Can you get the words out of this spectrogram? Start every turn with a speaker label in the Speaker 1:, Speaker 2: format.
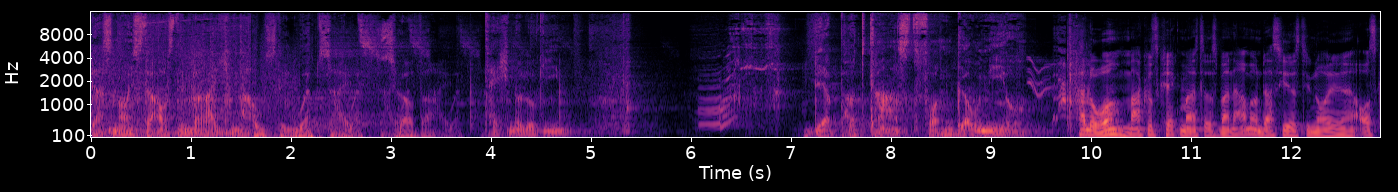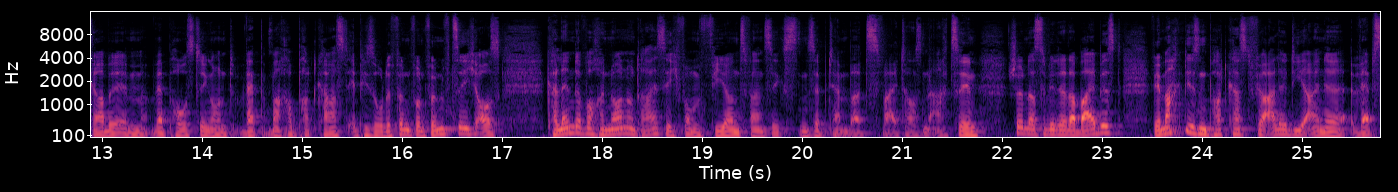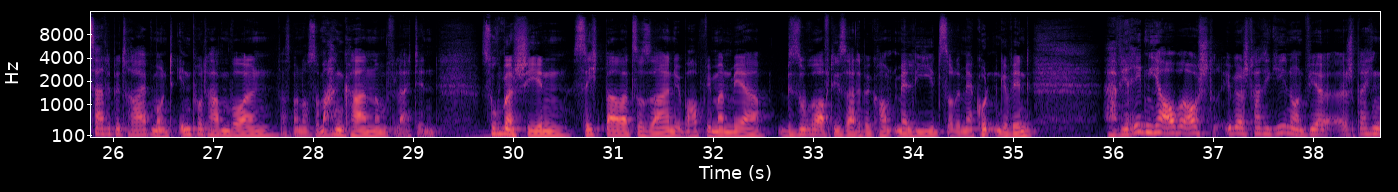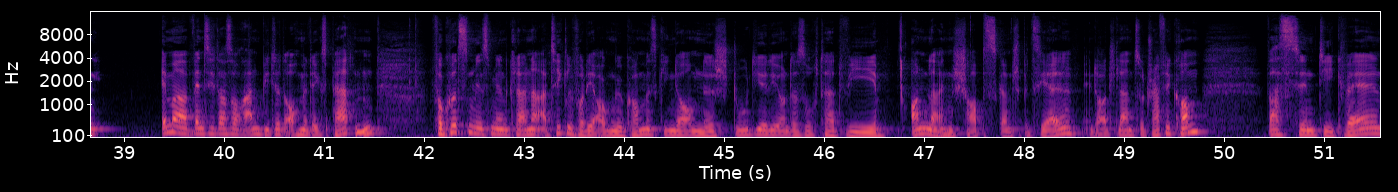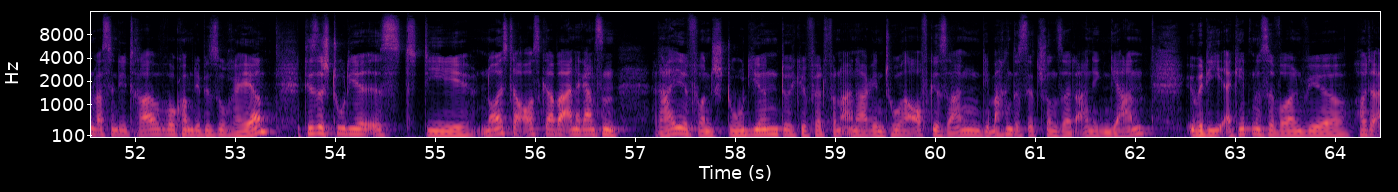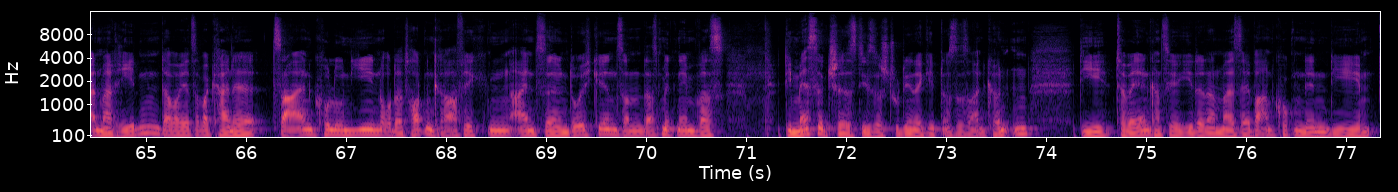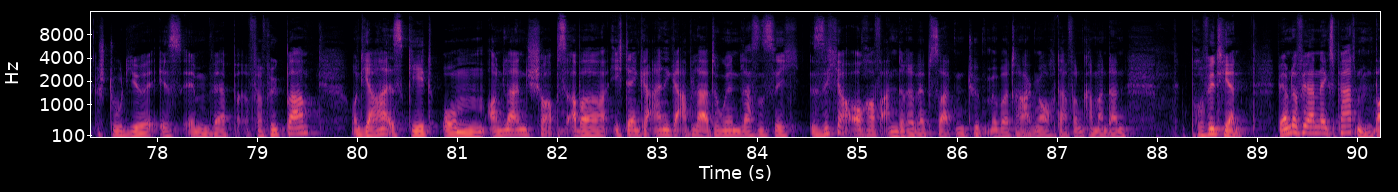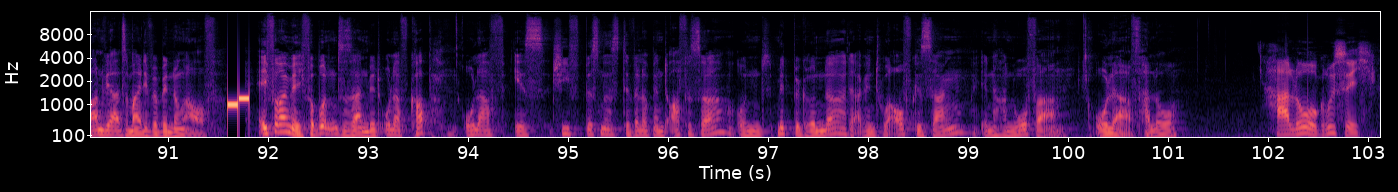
Speaker 1: Das Neueste aus den Bereichen Hosting, Websites, Server, Technologien. Der Podcast von GoNeo.
Speaker 2: Hallo, Markus Keckmeister ist mein Name und das hier ist die neue Ausgabe im Webhosting und Webmacher Podcast Episode 55 aus Kalenderwoche 39 vom 24. September 2018. Schön, dass du wieder dabei bist. Wir machen diesen Podcast für alle, die eine Webseite betreiben und Input haben wollen, was man noch so machen kann, um vielleicht in Suchmaschinen sichtbarer zu sein, überhaupt wie man mehr Besucher auf die Seite bekommt, mehr Leads oder mehr Kunden gewinnt. Wir reden hier aber auch über Strategien und wir sprechen immer, wenn sich das auch anbietet, auch mit Experten. Vor kurzem ist mir ein kleiner Artikel vor die Augen gekommen. Es ging da um eine Studie, die untersucht hat, wie Online-Shops ganz speziell in Deutschland zu Traffic kommen. Was sind die Quellen? Was sind die Treiber? Wo kommen die Besucher her? Diese Studie ist die neueste Ausgabe einer ganzen Reihe von Studien, durchgeführt von einer Agentur aufgesangen. Die machen das jetzt schon seit einigen Jahren. Über die Ergebnisse wollen wir heute einmal reden, da wir jetzt aber keine Zahlenkolonien oder Tortengrafiken einzeln durchgehen, sondern das mitnehmen, was die Messages dieser Studienergebnisse sein könnten. Die Tabellen kannst du ja jeder dann mal selber angucken, denn die Studie ist im Web verfügbar. Und ja, es geht um Online-Shops, aber ich denke, einige Ableitungen lassen sich sicher auch auf andere Webseitentypen übertragen. Auch davon kann man dann profitieren. Wir haben dafür einen Experten. Bauen wir also mal die Verbindung auf. Ich freue mich, verbunden zu sein mit Olaf Kopp. Olaf ist Chief Business Development Officer und Mitbegründer der Agentur Aufgesang in Hannover. Olaf, hallo.
Speaker 3: Hallo, grüß dich.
